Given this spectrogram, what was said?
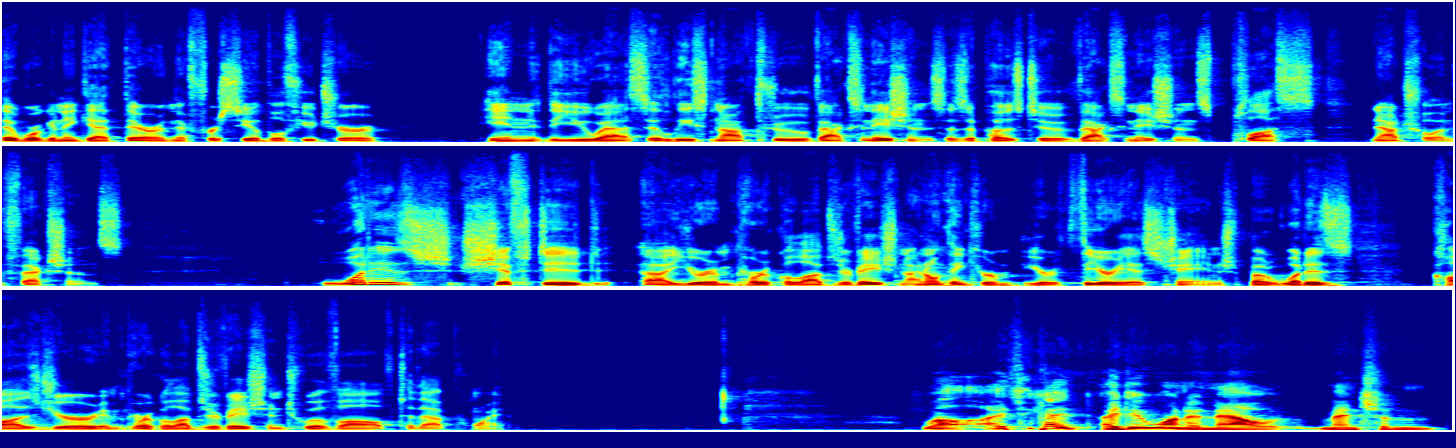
that we're going to get there in the foreseeable future in the US, at least not through vaccinations, as opposed to vaccinations plus natural infections. What has shifted uh, your empirical observation? I don't think your, your theory has changed, but what has caused your empirical observation to evolve to that point? Well, I think I, I do want to now mention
